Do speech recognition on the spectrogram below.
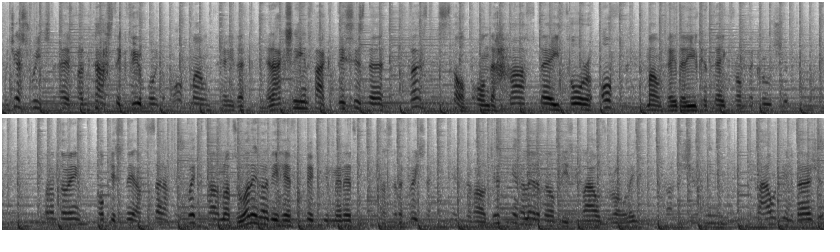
We just reached a fantastic viewpoint of Mount Teide and actually in fact this is the first stop on the half-day tour of Mount Teide you can take from the cruise ship. What I'm doing, obviously I've set up a quick time lapse, we're only going to be here for 15 minutes, I set a 3 second interval just to get a little bit of these clouds rolling. But shooting cloud inversion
